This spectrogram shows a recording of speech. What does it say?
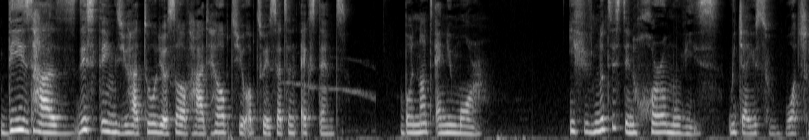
these has these things you had told yourself had helped you up to a certain extent, but not anymore. If you've noticed in horror movies, which I used to watch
